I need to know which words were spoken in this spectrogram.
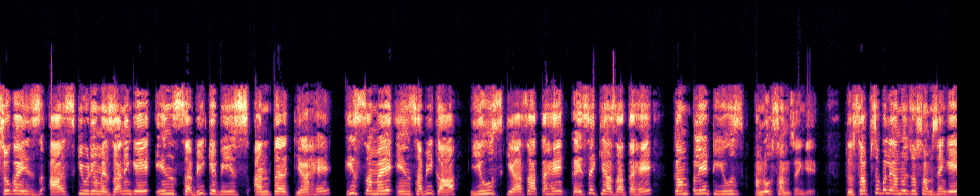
सो so गाइज़ आज की वीडियो में जानेंगे इन सभी के बीच अंतर क्या है, किस समय इन सभी का यूज़ किया जाता है, कैसे किया जाता है कंप्लीट यूज़ हम लोग समझेंगे। तो सबसे पहले हम लोग जो समझेंगे,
